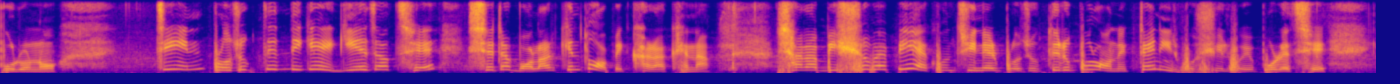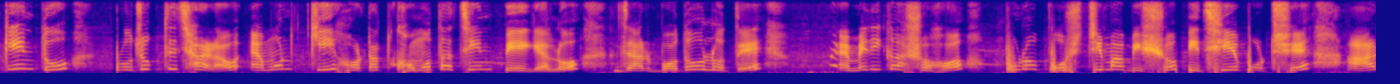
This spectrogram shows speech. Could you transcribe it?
পুরনো। চীন প্রযুক্তির দিকে এগিয়ে যাচ্ছে, সেটা বলার কিন্তু অপেক্ষা রাখে না। সারা বিশ্বব্যাপী এখন চীনের প্রযুক্তির উপর অনেকটাই নির্ভরশীল হয়ে পড়েছে। কিন্তু প্রযুক্তি ছাড়াও এমন কি হঠাৎ ক্ষমতা চীন পেয়ে গেল যার বদৌলতে আমেরিকা সহ পুরো পশ্চিমা বিশ্ব পিছিয়ে পড়ছে আর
